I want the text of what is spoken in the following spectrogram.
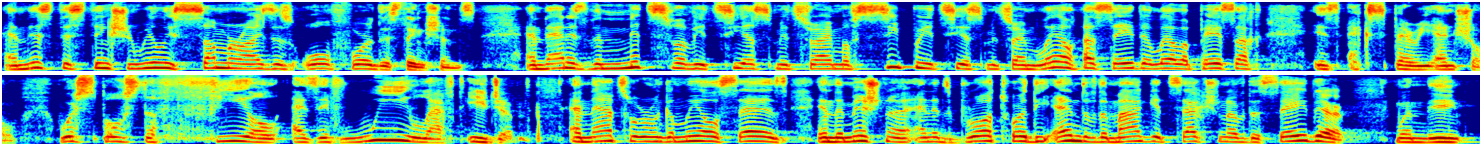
and this distinction really summarizes all four distinctions. And that is the mitzvah of Yitzias Mitzrayim, of Sipur Mitzrayim, Leil HaSeder, Leil Pesach, is experiential. We're supposed to feel as if we left Egypt. And that's what Gamliel says in the Mishnah, and it's brought toward the end of the Magid section of the Seder, when the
